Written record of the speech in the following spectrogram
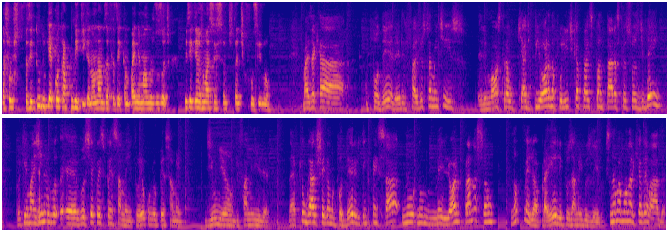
nós fomos fazer tudo o que é contra a política, não andámos a fazer campanha mal uns dos outros. Por isso é que temos uma associação de estudantes que funcionou. Mas é que a, o poder, ele faz justamente isso. Ele mostra o que há de pior na política para espantar as pessoas de bem. Porque imagina é, você com esse pensamento, eu com o meu pensamento de união, de família. Né? Porque o gado chega no poder, ele tem que pensar no, no melhor para a nação não melhor para ele e para os amigos dele, senão é uma monarquia velada.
